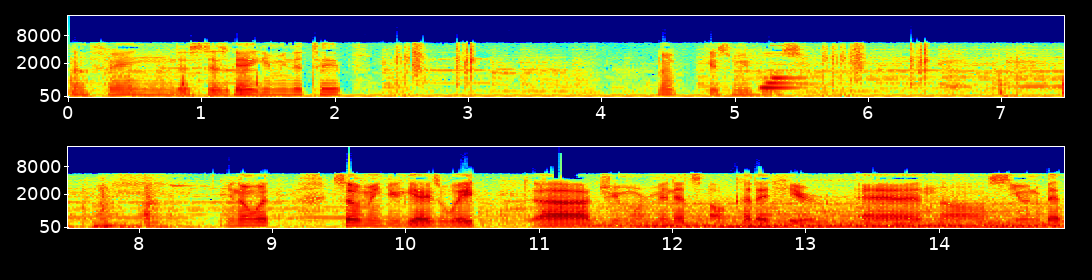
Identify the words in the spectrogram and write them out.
Nothing. Does this guy give me the tape? Nope, gives me booze. You know what? So make you guys wait uh, three more minutes. I'll cut it here, and I'll see you in a bit.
